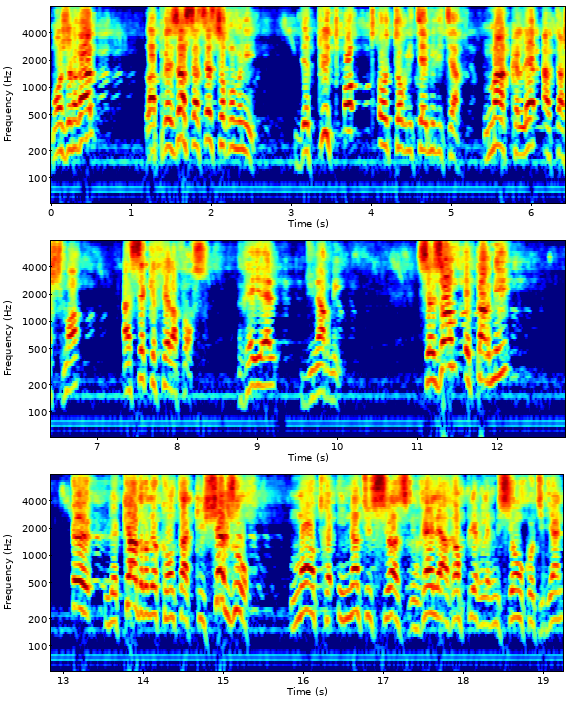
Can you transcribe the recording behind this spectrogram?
Mon général, la présence à cette cérémonie des plus hautes autorités militaires marque leur attachement à ce que fait la force réelle d'une armée. Ces hommes est parmi eux le cadre de contact qui chaque jour montre une enthousiasme réel à remplir leurs missions quotidiennes.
